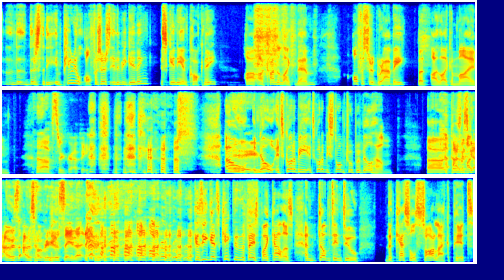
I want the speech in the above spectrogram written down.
Th- There's the Imperial officers in the beginning, Skinny and Cockney. Uh, I kind of like them. Officer Grabby, but I like a mime. Officer Grabby. Oh Hey. no, it's got to be it's got to be Stormtrooper Wilhelm. Uh, I was, gonna, I was I was hoping you were gonna say that. because he gets kicked in the face by Kallus and dumped into the Kessel Sarlacc pit.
